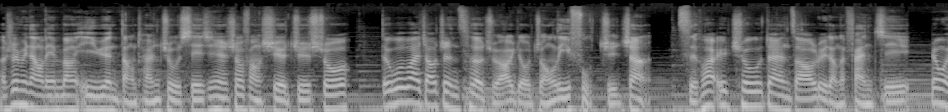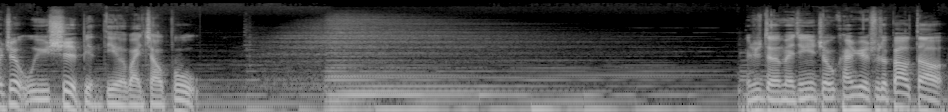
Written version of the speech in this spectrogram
而社民党联邦议院党团主席今年受访时也直说，德国外交政策主要由总理府执掌。此话一出，当然遭到绿党的反击，认为这无疑是贬低了外交部。根据德媒经济周刊月初的报道，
